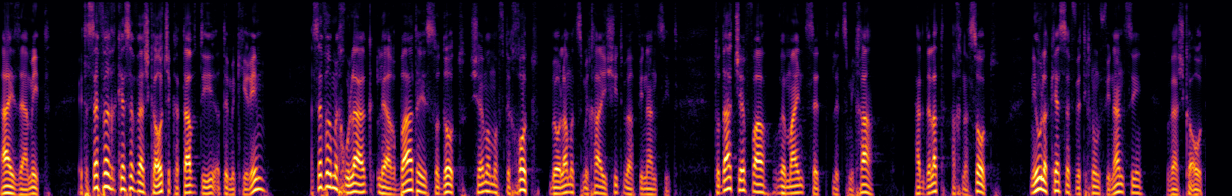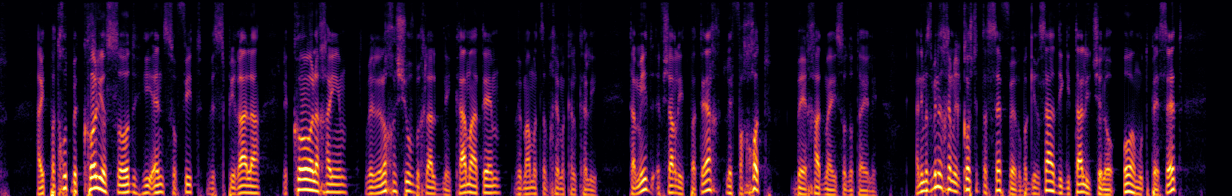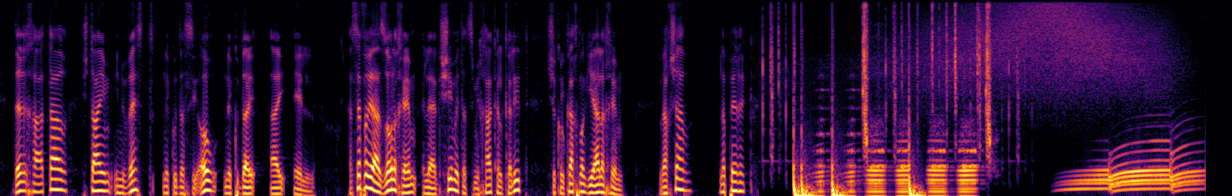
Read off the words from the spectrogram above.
היי, זה עמית. את הספר כסף והשקעות שכתבתי, אתם מכירים? הספר מחולק לארבעת היסודות שהם המפתחות בעולם הצמיחה האישית והפיננסית. תודעת שפע ו mindset לצמיחה, הגדלת הכנסות, ניהול הכסף ותכנון פיננסי והשקעות. ההתפתחות בכל יסוד היא אינסופית וספירלה לכל החיים, ולא חשוב בכלל בני כמה אתם ומה מצבכם הכלכלי. תמיד אפשר להתפתח לפחות באחד מהיסודות האלה. אני מזמין אתכם לרכוש את הספר בגרסה הדיגיטלית שלו או המודפסת, דרך האתר 2invest.co.il. הספר יעזור לכם להגשים את הצמיחה הכלכלית שכל כך מגיעה לכם. ועכשיו, לפרק.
